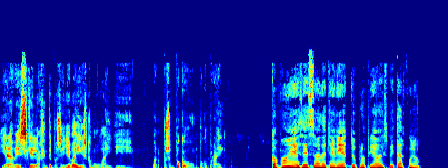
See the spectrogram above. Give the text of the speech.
Y ahora ves que la gente pues se lleva y es como guay. Y bueno, pues un poco, un poco por ahí. ¿Cómo es eso de tener tu propio espectáculo?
